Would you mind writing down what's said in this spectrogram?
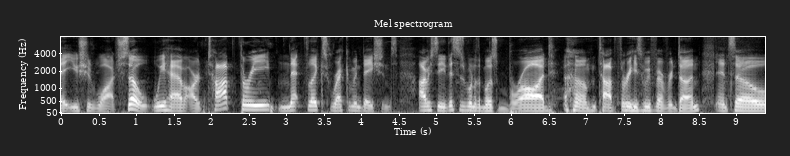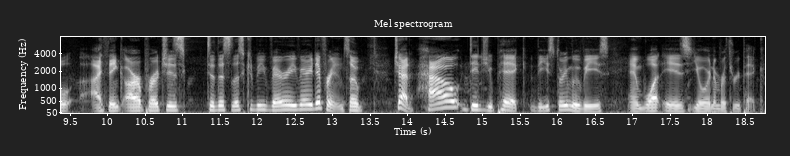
that you should watch. So we have our top three Netflix recommendations. Obviously, this is one of the most broad um, top threes we've ever done, and so I think our approaches to this list could be very, very different. And so, Chad, how did you pick these three movies, and what is your number three pick?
